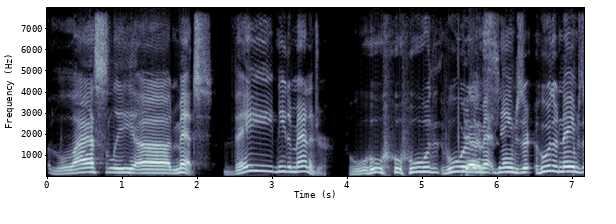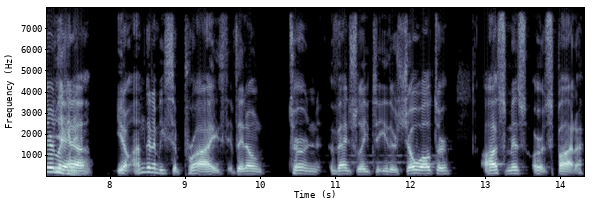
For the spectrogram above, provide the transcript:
Lastly, uh, Mets they need a manager. Who who who who are yes. the names? Who are the names they're looking yeah. at? You know, I'm going to be surprised if they don't turn eventually to either Showalter, Ausmus, or Espada.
